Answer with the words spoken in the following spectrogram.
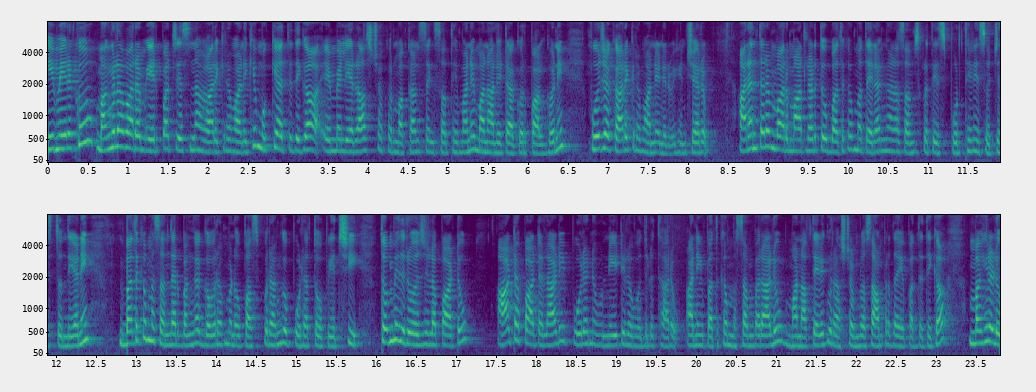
ఈ మేరకు మంగళవారం ఏర్పాటు చేసిన కార్యక్రమానికి ముఖ్య అతిథిగా ఎమ్మెల్యే రాజ్ ఠాకూర్ మకాన్ సింగ్ సత్యమని మనాలి ఠాకూర్ పాల్గొని పూజా కార్యక్రమాన్ని నిర్వహించారు. అనంతరం వారు మాట్లాడుతూ బతుకమ్మ తెలంగాణ సంస్కృతి స్ఫూర్తిని సూచిస్తుంది అని బతుకమ్మ సందర్భంగా గౌరమ్మను పసుపు రంగు పూలతో పేర్చి తొమ్మిది రోజుల పాటు ఆటపాటలాడి పూలను నీటిలో వదులుతారు. అని బతుకమ్మ సంబరాలు మన తెలుగు రాష్ట్రంలో సాంప్రదాయ పద్ధతిగా మహిళలు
